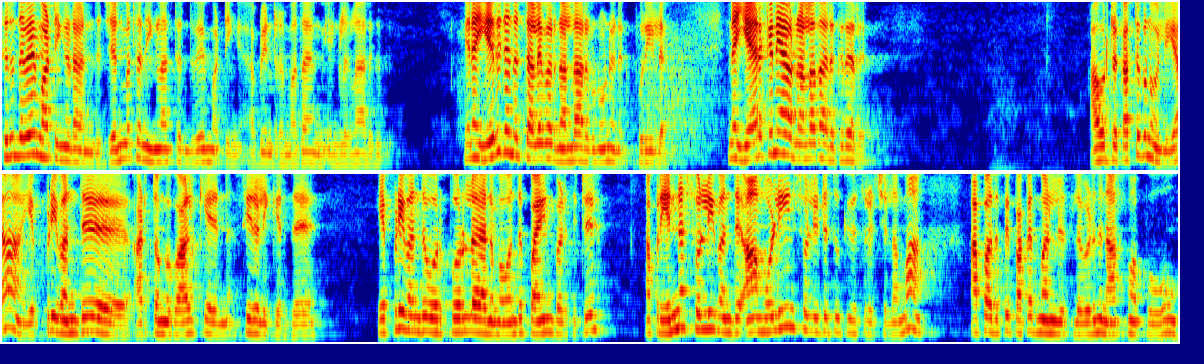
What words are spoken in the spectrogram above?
திருந்தவே மாட்டீங்கடா. இந்த ஜென்மத்தில் நீங்களாம் திருந்தவே மாட்டீங்க அப்படின்ற மாதிரி தான் எங்களுக்குலாம் எங்களுக்கெல்லாம் இருக்குது. ஏன்னா எதுக்கு அந்த தலைவர் நல்லா இருக்கணும்னு எனக்கு புரியல. ஏன்னா ஏற்கனவே அவர் நல்லா தான் இருக்கிறாரு. அவர்கிட்ட கற்றுக்கணும் இல்லையா? எப்படி வந்து அடுத்தவங்க வாழ்க்கையை சீரழிக்கிறது? எப்படி வந்து ஒரு பொருளை நம்ம வந்து பயன்படுத்திட்டு அப்புறம் என்ன சொல்லி வந்து ஆ மொழின்னு சொல்லிட்டு தூக்கி விசிறிச்சிடலாமா அப்போ அது போய் பக்கத்து மாநிலத்தில் விழுந்து நாசமாக போகும்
